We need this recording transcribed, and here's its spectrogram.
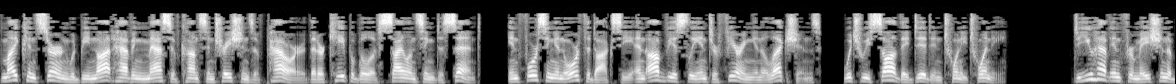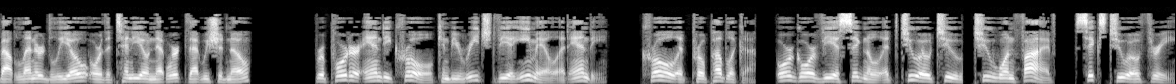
My concern would be not having massive concentrations of power that are capable of silencing dissent, enforcing an orthodoxy, and obviously interfering in elections, which we saw they did in 2020. Do you have information about Leonard Leo or the Teneo network that we should know? Reporter Andy Kroll can be reached via email at Andy. Kroll at ProPublica.org or via Signal at 202 215 6203.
